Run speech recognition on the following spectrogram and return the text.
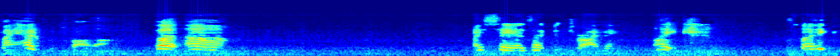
my head would fall off. But um, I say as I've been driving, like, like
